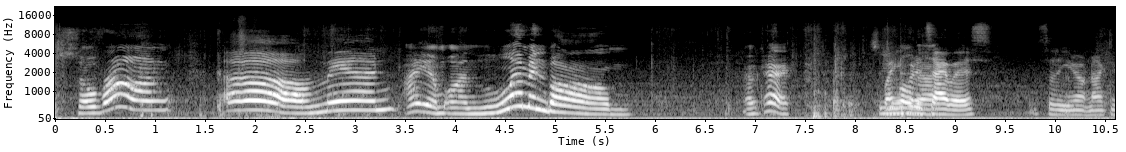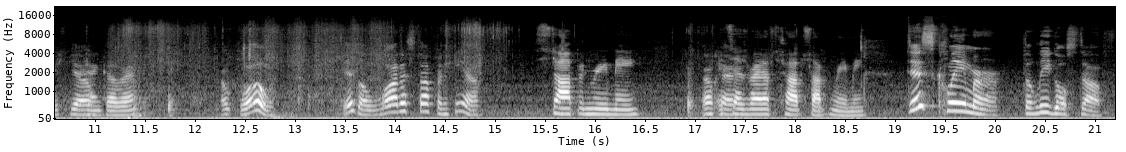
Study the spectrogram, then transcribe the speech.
So wrong. oh man! I am on lemon balm. Okay. So Why you you put it sideways so that you don't knock your Yeah. drink over. Oh, whoa. There's a lot of stuff in here. Stop and read me. Okay. It says right off the top. Stop and read me. Disclaimer the legal stuff.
